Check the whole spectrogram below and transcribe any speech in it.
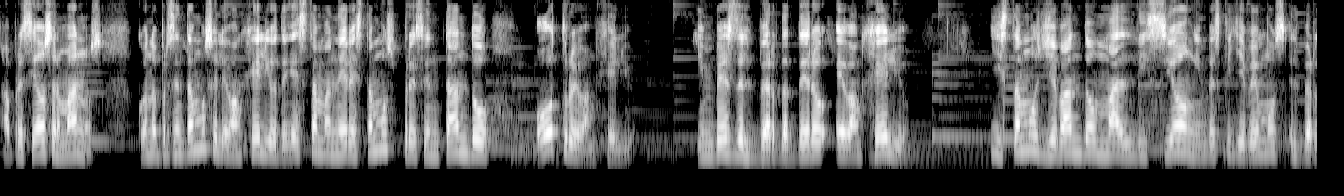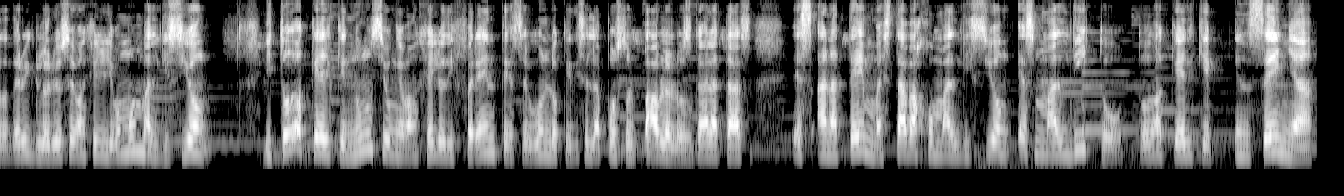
Apreciados hermanos, cuando presentamos el Evangelio de esta manera, estamos presentando otro Evangelio en vez del verdadero Evangelio. Y estamos llevando maldición, en vez que llevemos el verdadero y glorioso Evangelio, llevamos maldición. Y todo aquel que enuncia un evangelio diferente, según lo que dice el apóstol Pablo a los Gálatas, es anatema, está bajo maldición, es maldito todo aquel que enseña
